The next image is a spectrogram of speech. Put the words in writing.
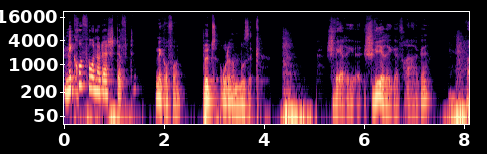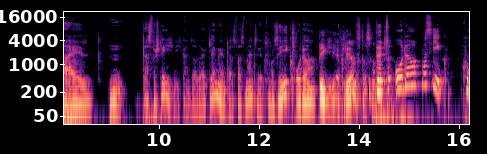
Mikrofon oder Stift? Mikrofon. Bütt oder Musik? Schwierige, schwierige Frage. weil, hm, das verstehe ich nicht ganz. Also erklär mir das. Was meinst du jetzt? Musik oder? Biggie, erklär uns das mal. Bütt oder Musik? Guckst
